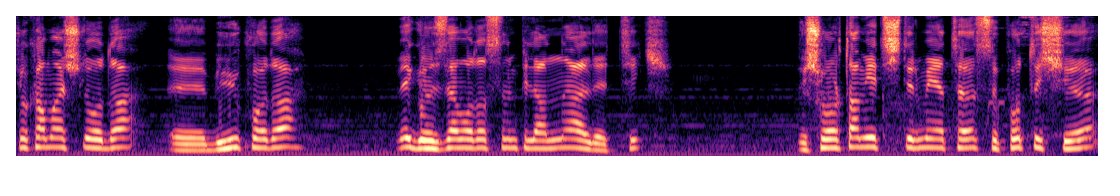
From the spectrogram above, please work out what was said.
Çok amaçlı oda, e, büyük oda ve gözlem odasının planını elde ettik. Dış ortam yetiştirme yatağı, spot ışığı,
